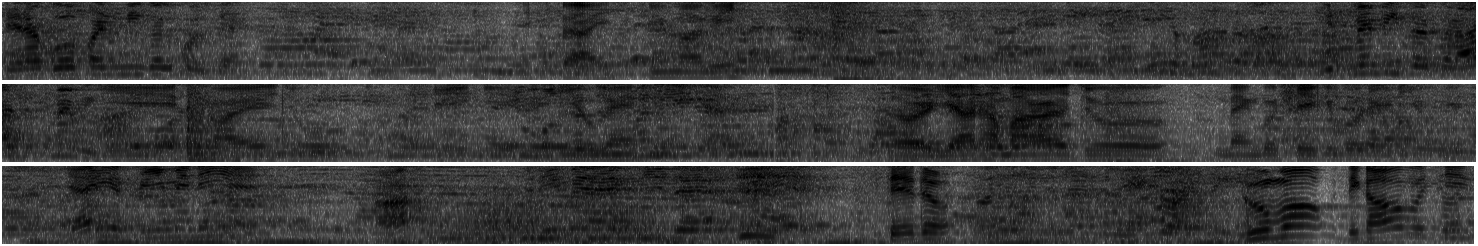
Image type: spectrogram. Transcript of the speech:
तेरा गो फंड मी कल खोलते हैं। इस पर आइसक्रीम आ गई। इसमें भी सरफराज इसमें भी। ये हमारे जो शेक है रेडी हो गए। और यार हमारा जो मैंगो शेक है वो रेडी हो गया। यार ये फ्री में नहीं है। हाँ? फ्री में एक चीज़ है। दे दो। एक सौ अस्सी घूमो दिखाओ वो चीज़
